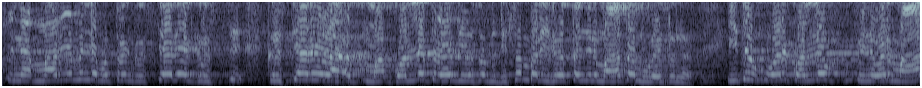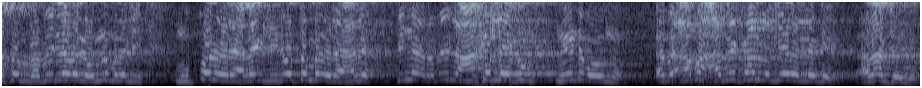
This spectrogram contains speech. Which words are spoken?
പിന്നെ മറിയമ്മിന്റെ പുത്രൻ ക്രിസ്ത്യാനിയെ ക്രിസ്തി ക്രിസ്ത്യാനികൾ കൊല്ലത്തിൽ ഒരു ദിവസം ഡിസംബർ ഇരുപത്തഞ്ചിന് മാത്രം പുകഴ്ത്തുന്നു. ഇത് ഒരു കൊല്ലം പിന്നെ ഒരു മാസം റബി ലെവൽ ഒന്ന് മുതൽ മുപ്പത് വരെ അല്ലെങ്കിൽ ഇരുപത്തൊമ്പത് വരെ ആൽ പിന്നെ റബി ആഖറിലേക്കും നീണ്ടു പോകുന്നു. അപ്പൊ അതിനേക്കാൾ വലിയതല്ല ഇത്. അതാണ് ചോദ്യം.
